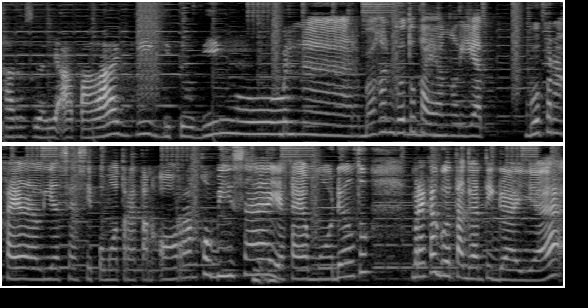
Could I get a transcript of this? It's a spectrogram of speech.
harus gaya apa lagi gitu bingung Bener. Bahkan gue tuh kayak ngeliat gue pernah kayak lihat sesi pemotretan orang kok bisa Mm-mm. ya? Kayak model tuh mereka gue ganti gaya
